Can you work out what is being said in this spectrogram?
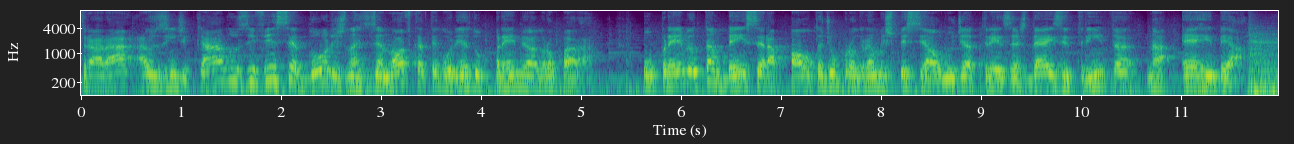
trará os indicados e vencedores nas 19 categorias do Prêmio Agropará. O prêmio também será pauta de um programa especial no dia 13 às 10h30 na RBA.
